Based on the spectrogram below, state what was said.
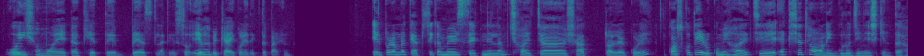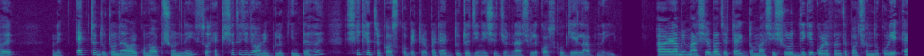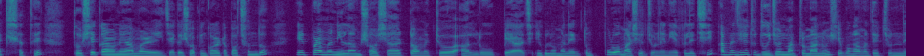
ওই সময়ে এটা খেতে বেস্ট লাগে। সো এভাবে ট্রাই করে দেখতে পারেন। এরপর আমরা ক্যাপসিকামের সেট নিলাম, ছয়টা সাত ডলার করে। কস্কোতে এরকমই হয় যে একসাথে অনেকগুলো জিনিস কিনতে হয়। মানে একটা দুটো নেওয়ার কোনো অপশন নেই। সো একসাথে যদি অনেকগুলো কিনতে হয়, সেক্ষেত্রে কস্কো বেটার বাট এক দুটো জিনিসের জন্য আসলে কস্কো গিয়ে লাভ নেই। আর আমি মাসের বাজারটা একদম মাসের শুরুর দিকে করে ফেলতে পছন্দ করি একসাথে। তো সে কারণে আমার এই জায়গায় শপিং করাটা পছন্দ। এরপর আমরা নিলাম শসা, টমেটো, আলু, পেঁয়াজ, এগুলো মানে একদম পুরো মাসের জন্য নিয়ে ফেলেছি। আমরা যেহেতু দুইজন মাত্র মানুষ এবং আমাদের জন্য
